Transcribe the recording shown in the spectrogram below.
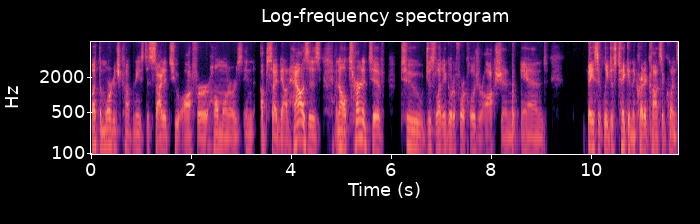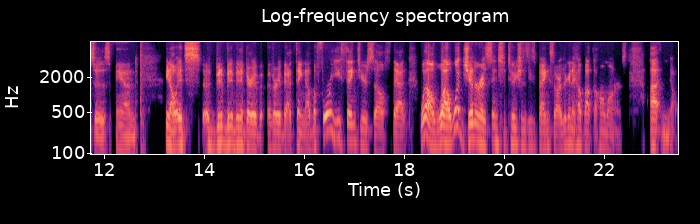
but the mortgage companies decided to offer homeowners in upside down houses an alternative to just let it go to foreclosure auction and basically just taking the credit consequences. And you know it's been, been a very a very bad thing. Now before you think to yourself that well well what generous institutions these banks are they're going to help out the homeowners. Uh, no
